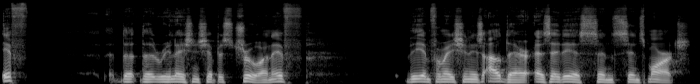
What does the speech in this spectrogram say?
If the, the relationship is true and if the information is out there as it is since since March,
